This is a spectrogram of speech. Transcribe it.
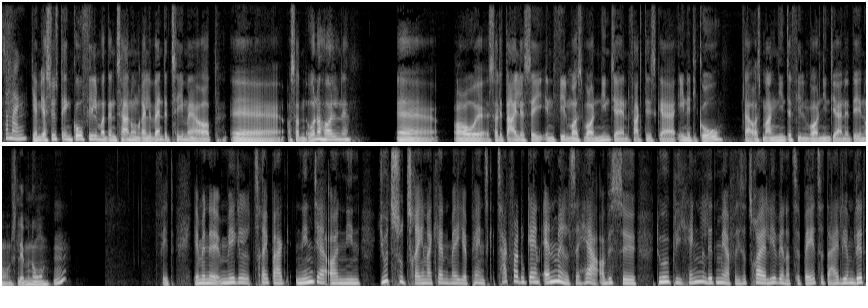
Så mange? Jamen, jeg synes, det er en god film, og den tager nogle relevante temaer op. Øh, og så er den underholdende. Øh, og øh, så er det dejligt at se en film også, hvor ninjaen faktisk er en af de gode. Der er også mange ninja-film, hvor ninjaerne det er nogle slemme nogen. Mm. Fedt. Jamen øh, Mikkel Trebak, ninja og ninjutsu-træner kendt med japansk. Tak for, at du gav en anmeldelse her, og hvis øh, du vil blive hængende lidt mere, fordi så tror jeg, jeg lige vender tilbage til dig lige om lidt,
